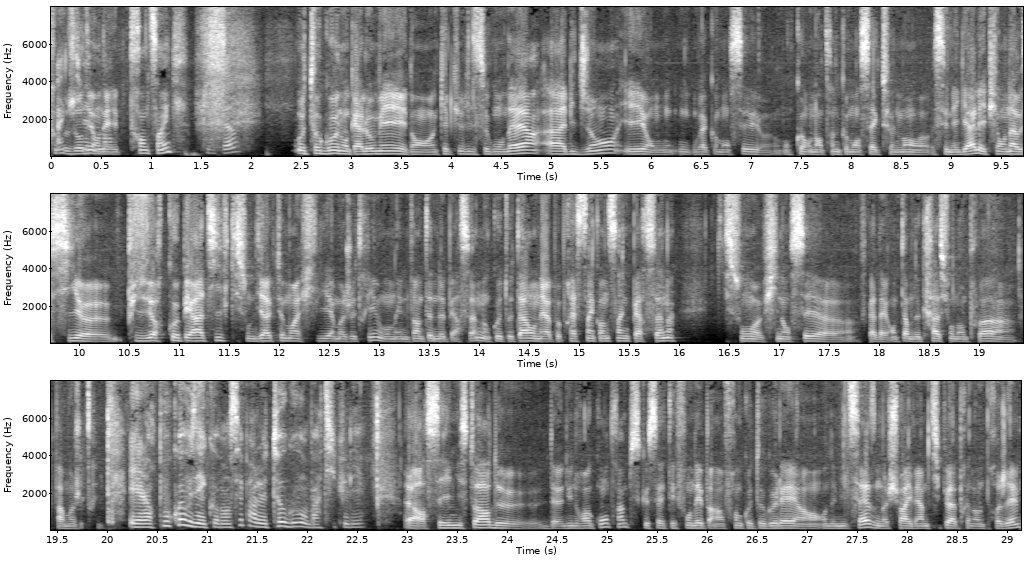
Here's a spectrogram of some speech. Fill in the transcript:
aujourd'hui, on est 35. Au Togo, donc à Lomé et dans quelques villes secondaires, à Abidjan, et on, va commencer, on, est en train de commencer actuellement au Sénégal. Et puis on a aussi euh, plusieurs coopératives qui sont directement affiliées à Moi Je. On a une vingtaine de personnes, donc au total on est à peu près 55 personnes qui sont euh, financés euh, en termes de création d'emplois euh, par Moi Je Trie. Et alors pourquoi vous avez commencé par le Togo en particulier? Alors c'est une histoire d'une rencontre, hein, puisque ça a été fondé par un franco-togolais en, 2016. Moi je suis arrivé un petit peu après dans le projet,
